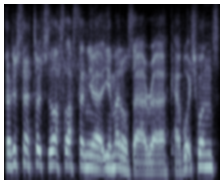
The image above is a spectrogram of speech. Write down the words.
So just uh, touch the last last on your, your medals there, uh, Kev. Which ones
